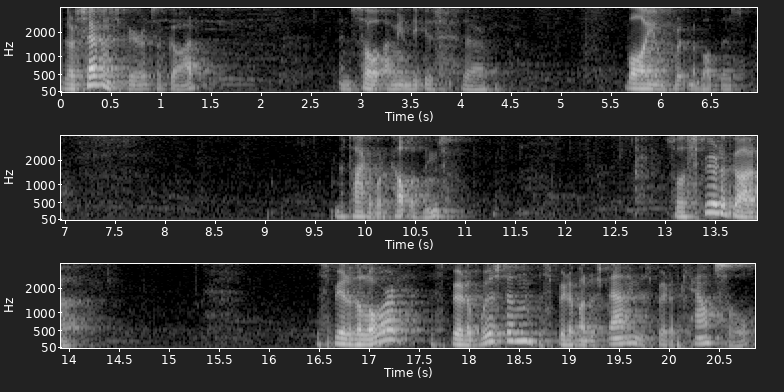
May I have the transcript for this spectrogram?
There are seven spirits of God. And so, I mean, there are volumes written about this. I'm going to talk about a couple of things. So, the Spirit of God, the Spirit of the Lord, the Spirit of wisdom, the Spirit of understanding, the Spirit of counsel,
